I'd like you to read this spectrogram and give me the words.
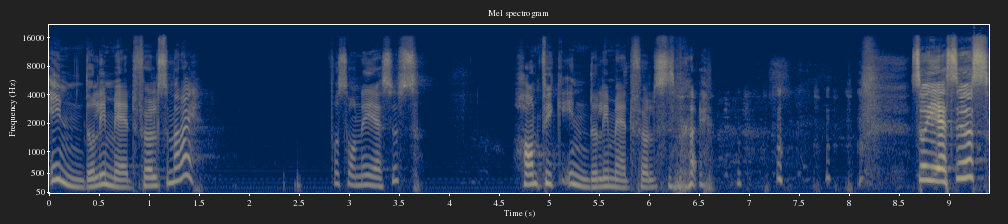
inderlig medfølelse med dem. For sånn er Jesus. Han fikk inderlig medfølelse med dem. Så Jesus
